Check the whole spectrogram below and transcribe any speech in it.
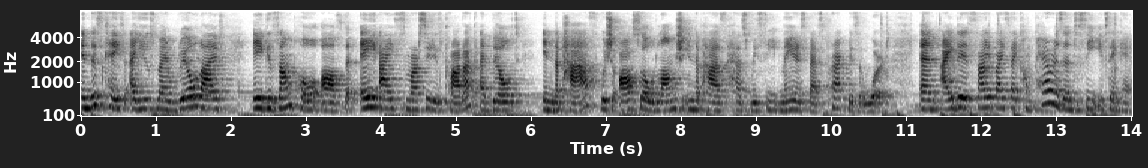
In this case, I use my real life example of the AI Smart Cities product I built in the past, which also launched in the past, has received Mayor's Best Practice Award. And I did side-by-side -side comparison to see if they can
